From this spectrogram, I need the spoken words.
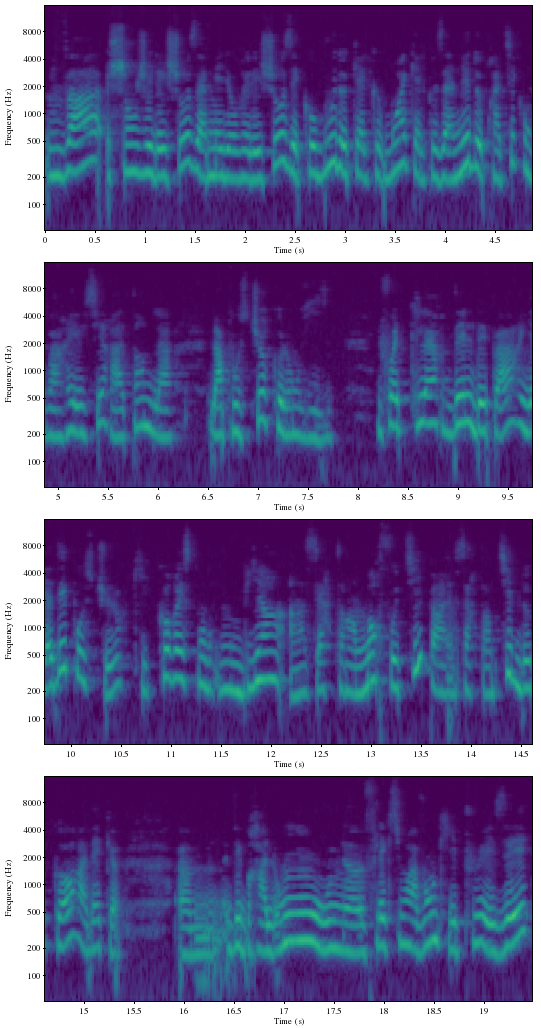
va changer les choses, améliorer les choses et qu'au bout de quelques mois, quelques années de pratique, on va réussir à atteindre la, la posture que l'on vise. Il faut être clair dès le départ, il y a des postures qui correspondront bien à un certain morphotype, à un certain type de corps avec euh, des bras longs ou une flexion avant qui est plus aisée.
